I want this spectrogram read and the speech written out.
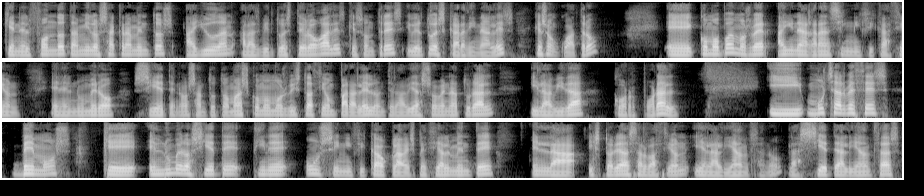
que en el fondo también los sacramentos ayudan a las virtudes teologales, que son tres, y virtudes cardinales, que son cuatro. Eh, como podemos ver, hay una gran significación en el número 7, ¿no? Santo Tomás, como hemos visto, hacía un paralelo entre la vida sobrenatural y la vida corporal. Y muchas veces vemos que el número 7 tiene un significado clave, especialmente en la historia de la salvación y en la alianza, ¿no? Las siete alianzas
